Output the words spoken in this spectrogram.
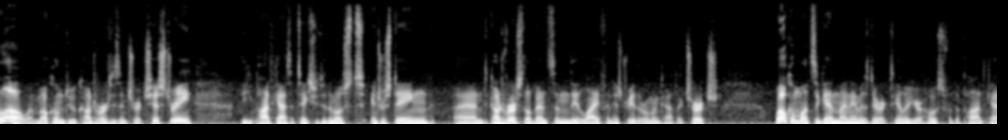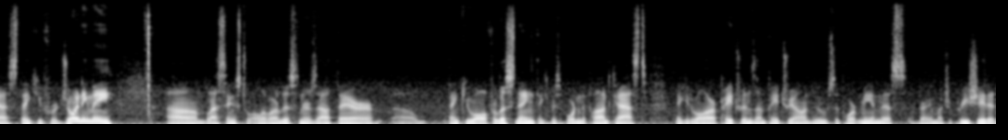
Hello, and welcome to Controversies in Church History, the podcast that takes you through the most interesting and controversial events in the life and history of the Roman Catholic Church. Welcome once again. My name is Derek Taylor, your host for the podcast. Thank you for joining me. Um, blessings to all of our listeners out there. Um, thank you all for listening. Thank you for supporting the podcast. Thank you to all our patrons on Patreon who support me in this. I very much appreciate it.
